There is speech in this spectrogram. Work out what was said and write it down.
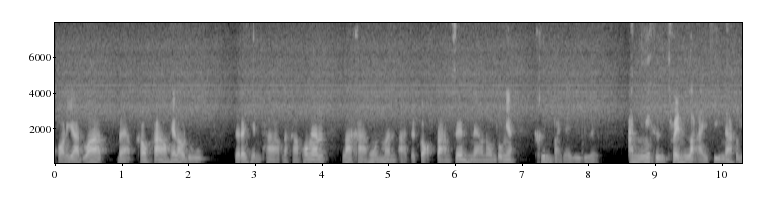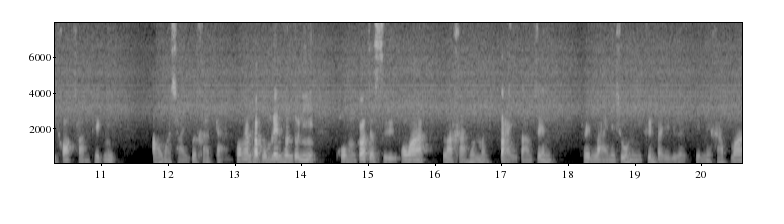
ขออนุญาตวาดแบบคร่าวๆให้เราดูจะได้เห็นภาพนะครับ เพราะงั้นราคาหุ้นมันอาจจะเกาะตามเส้นแนวโน้มตรงนี้ขึ้นไปได้เรื่อยๆ อันนี้คือเทรนไลน์ที่นักวิเคราะห์ทางเทคนิคเอามาใช้เพื่อคาดการณ์เพราะงั้นถ้าผมเล่นหุ้นตัวนี้ ผมก็จะซื้อเพราะว่าราคาหุ้นมันไต่ตามเส้นเทรนไลน์ในช่วงนี้ขึ้นไปเรื่อยๆ เห็นไหมครับว่า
